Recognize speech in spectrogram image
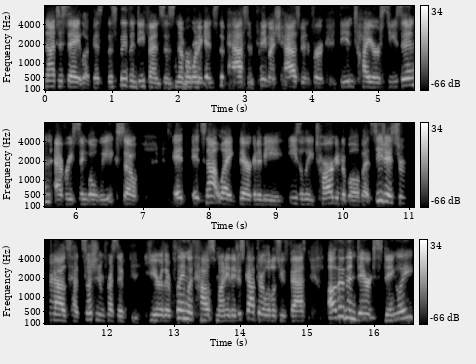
not to say, look, this this Cleveland defense is number one against the pass and pretty much has been for the entire season, every single week. So it, it's not like they're going to be easily targetable. But CJ Stroud's had such an impressive year. They're playing with house money. They just got there a little too fast. Other than Derek Stingley,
